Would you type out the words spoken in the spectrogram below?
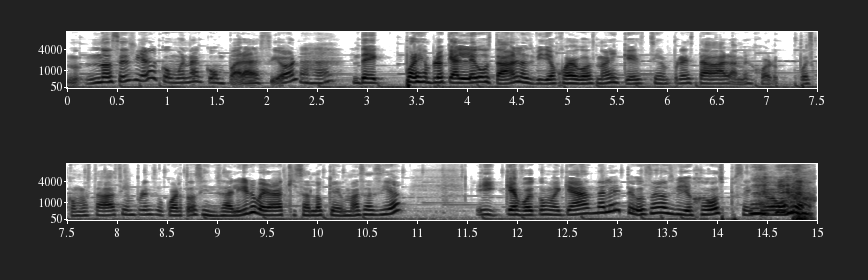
no, no sé si era como una comparación Ajá. de, por ejemplo, que a él le gustaban los videojuegos, ¿no? Y que siempre estaba a la mejor, pues como estaba siempre en su cuarto sin salir, era quizás lo que más hacía. Y que fue como que, ándale, ¿te gustan los videojuegos? Pues ahí te va uno,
